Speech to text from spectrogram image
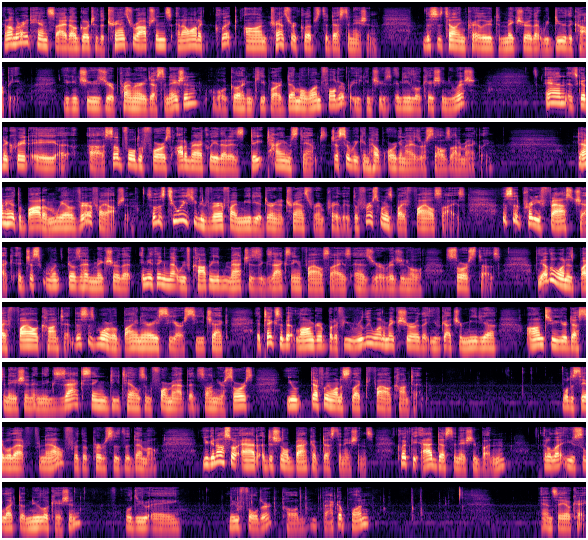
And on the right hand side, I'll go to the transfer options and I want to click on transfer clips to destination. This is telling Prelude to make sure that we do the copy. You can choose your primary destination. We'll go ahead and keep our demo one folder, but you can choose any location you wish. And it's going to create a, a, a subfolder for us automatically that is date time stamped, just so we can help organize ourselves automatically. Down here at the bottom, we have a verify option. So there's two ways you can verify media during a transfer in Prelude. The first one is by file size. This is a pretty fast check. It just goes ahead and makes sure that anything that we've copied matches the exact same file size as your original source does. The other one is by file content. This is more of a binary CRC check. It takes a bit longer, but if you really want to make sure that you've got your media onto your destination in the exact same details and format that's on your source, you definitely want to select file content. We'll disable that for now for the purposes of the demo. You can also add additional backup destinations. Click the Add Destination button. It'll let you select a new location. We'll do a new folder called Backup 1 and say OK.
